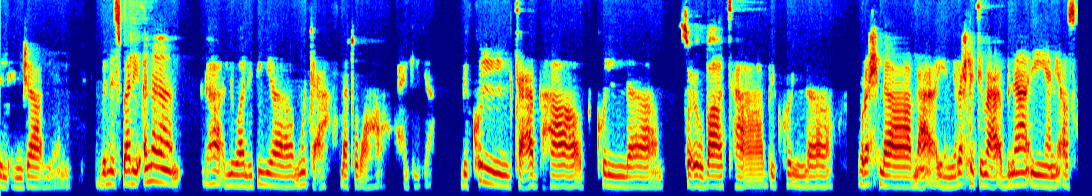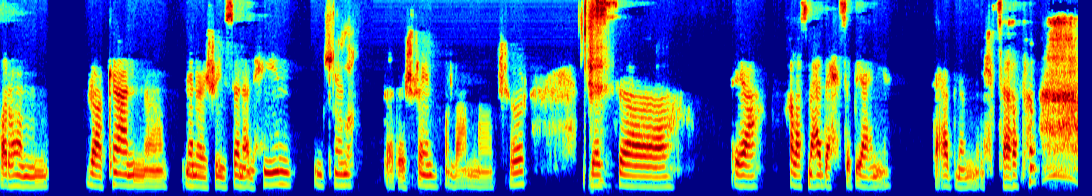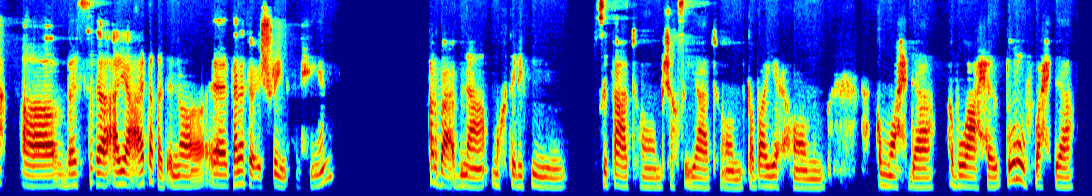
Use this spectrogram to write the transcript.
للإنجاب يعني. بالنسبة لي أنا لا الوالدية متعة لا تضاهى حقيقة. بكل تعبها بكل صعوباتها بكل رحلة مع يعني رحلتي مع أبنائي يعني أصغرهم راكان 22 سنة الحين يمكن 23 والله ما شور بس آه يا خلاص ما عاد أحسب يعني تعبنا من الحساب. آه بس آه أعتقد أنه 23 الحين. أربع أبناء مختلفين صفاتهم شخصياتهم طبايعهم. أم واحدة أبو واحد ظروف واحدة.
